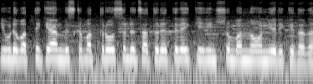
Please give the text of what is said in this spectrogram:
ഇവിടെ വത്തിക്കാൻ മിസ്റ്റർ പത്രോസിന്റെ ചതുരത്തിലേക്ക് ഈ നിമിഷം വന്നുകൊണ്ടിരിക്കുന്നത്.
